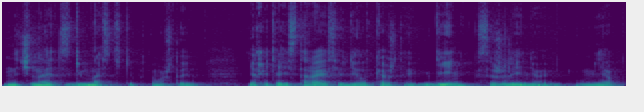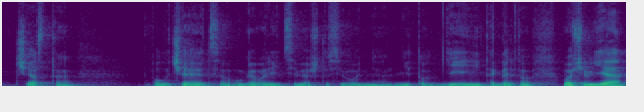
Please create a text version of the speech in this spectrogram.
начинать с гимнастики, потому что я хотя и стараюсь ее делать каждый день, к сожалению, у меня часто получается уговорить себя, что сегодня не тот день и так далее. В общем, я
